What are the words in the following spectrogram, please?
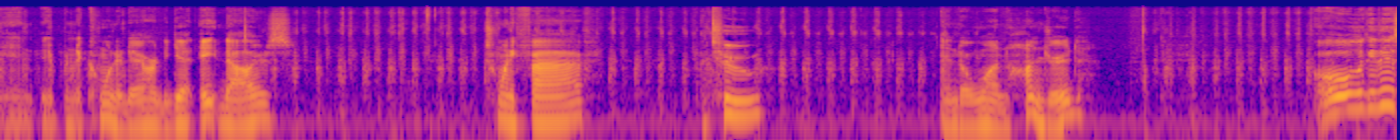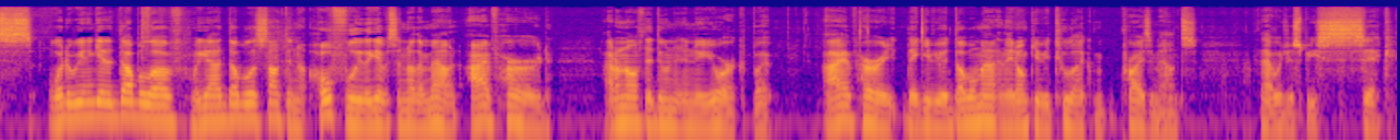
and up in the corner there hard to get. $8 25, a 2, and a 100. Oh, look at this. What are we going to get a double of? We got a double of something. Hopefully they give us another mount. I've heard, I don't know if they're doing it in New York, but I've heard they give you a double mount and they don't give you two like prize amounts. That would just be sick.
